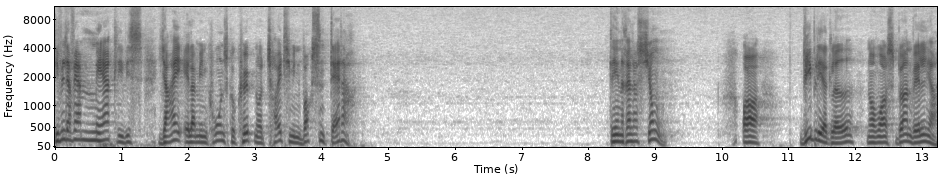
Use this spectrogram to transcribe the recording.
Det ville da være mærkeligt, hvis jeg eller min kone skulle købe noget tøj til min voksen datter. Det er en relation. Og vi bliver glade, når vores børn vælger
